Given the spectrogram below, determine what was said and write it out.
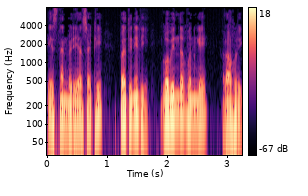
एसनॅन मीडियासाठी प्रतिनिधी गोविंद फुनगे राहुरी.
